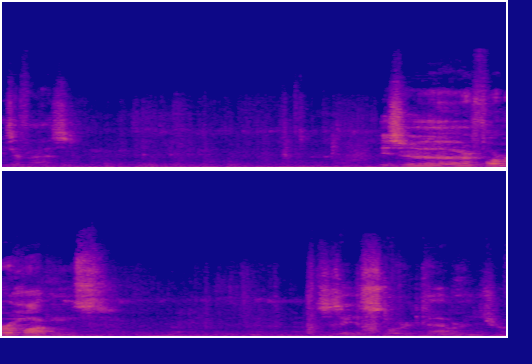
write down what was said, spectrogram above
These are fast. These are former Hawkins. This is a historic tower in Detroit.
